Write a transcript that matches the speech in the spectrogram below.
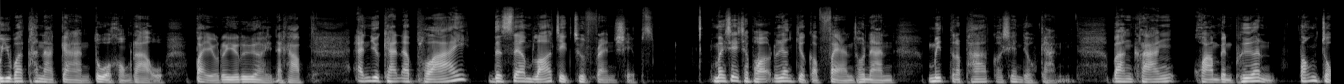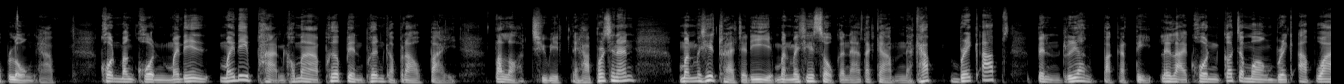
วิวัฒนาการตัวของเราไปเรื่อยๆนะครับ and you can apply the same logic to friendships ไม่ใช่เฉพาะเรื่องเกี่ยวกับแฟนเท่านั้น มิตรภาพก็เช่นเดียวกัน บางครั้งความเป็นเพื่อนต้องจบลงครับ คนบางคนไม่ได้ไม่ได้ผ่านเข้ามาเพื่อเป็นเพื่อนกับเราไป ตลอดชีวิตนะครับ เพราะฉะนั้นมันไม่ใช่ tragedy มันไม่ใช่โศกนาฏกรรมนะครับ break ups เป็นเรื่องปกติ หลายๆ คนก็จะมอง break up ว่า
